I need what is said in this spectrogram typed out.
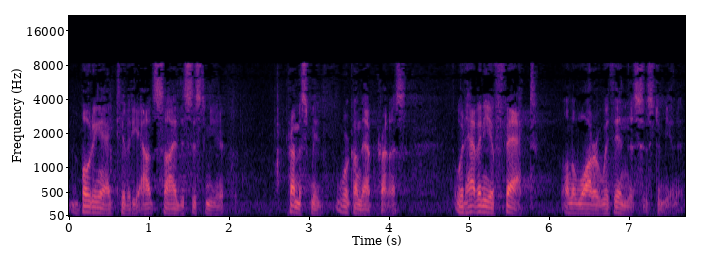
boating activity outside the system unit, premise me work on that premise, would have any effect on the water within the system unit.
